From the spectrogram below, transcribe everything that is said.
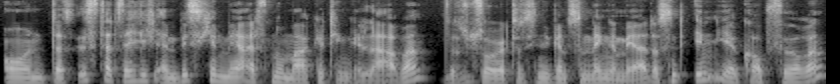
Und das ist tatsächlich ein bisschen mehr als nur Marketinggelaber. Das ist sogar tatsächlich eine ganze Menge mehr. Das sind In-Ear-Kopfhörer,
